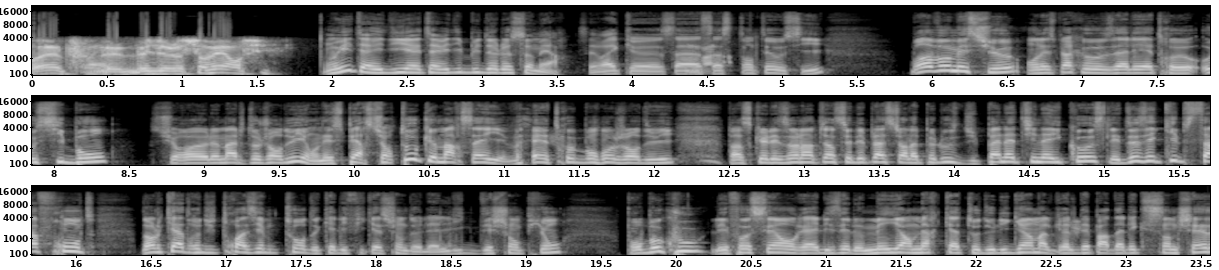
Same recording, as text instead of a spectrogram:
Ouais, but de le sommaire aussi. Oui, tu avais dit, t'avais dit but de Le Sommaire. C'est vrai que ça, ça se tentait aussi. Bravo, messieurs. On espère que vous allez être aussi bons sur euh, le match d'aujourd'hui. On espère surtout que Marseille va être bon aujourd'hui parce que les Olympiens se déplacent sur la pelouse du Panathinaikos. Les deux équipes s'affrontent dans le cadre du troisième tour de qualification de la Ligue des Champions. Pour beaucoup, les Phocéens ont réalisé le meilleur mercato de Ligue 1 malgré le départ d'Alexis Sanchez.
